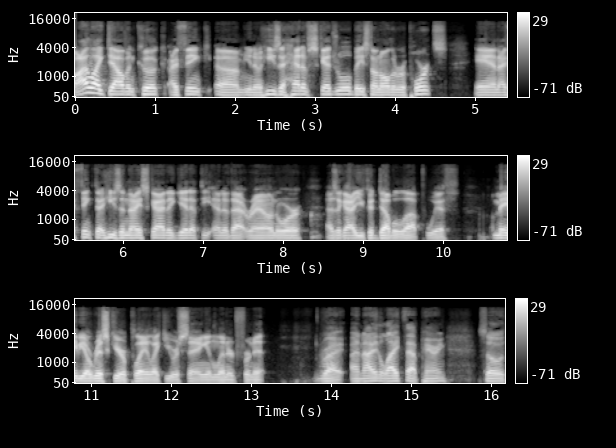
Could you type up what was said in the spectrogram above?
I like Dalvin Cook. I think um, you know he's ahead of schedule based on all the reports, and I think that he's a nice guy to get at the end of that round, or as a guy you could double up with maybe a riskier play, like you were saying in Leonard Fournette. Right, and I like that pairing. So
